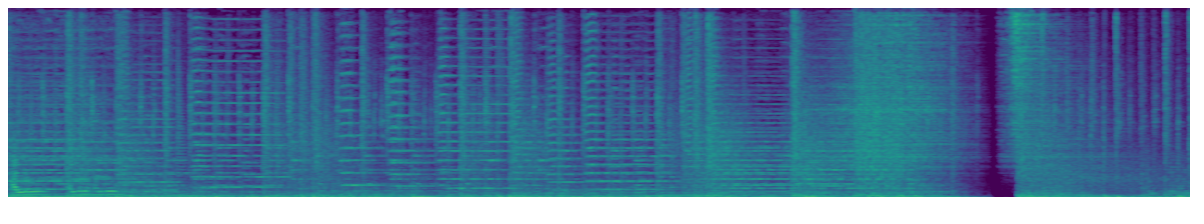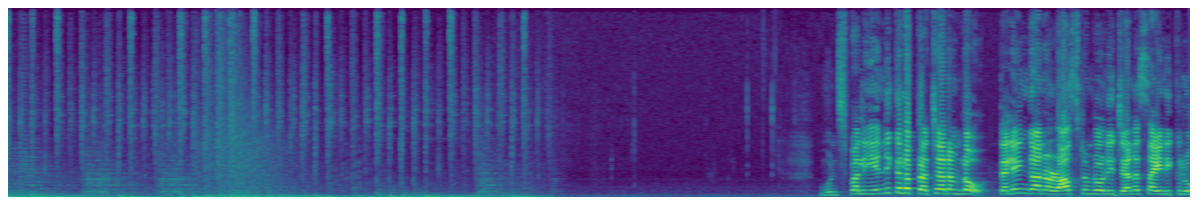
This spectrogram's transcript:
Hello. మున్సిపల్ ఎన్నికల ప్రచారంలో తెలంగాణ రాష్ట్రంలోని జన సైనికులు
